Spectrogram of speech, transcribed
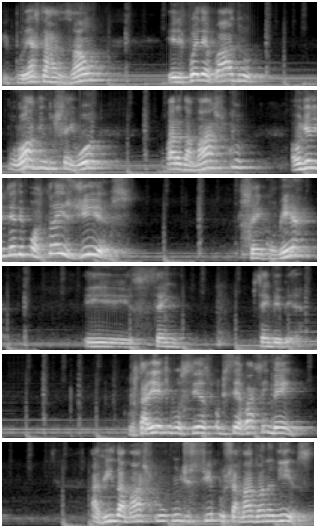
E por esta razão, ele foi levado por ordem do Senhor para Damasco, onde ele teve por três dias sem comer e sem, sem beber. Gostaria que vocês observassem bem. Havia em Damasco um discípulo chamado Ananias,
